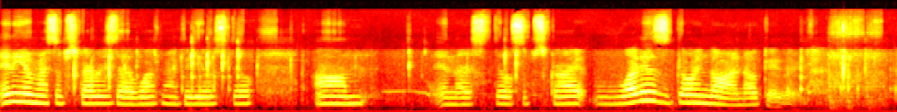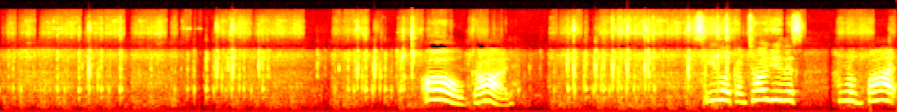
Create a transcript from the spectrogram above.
any of my subscribers that watch my videos still um and are still subscribed, what is going on? Okay, there. Oh god. See, look, I'm telling you this. I'm a bot.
